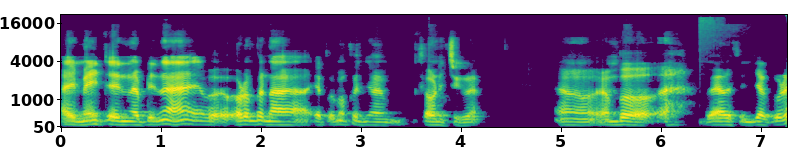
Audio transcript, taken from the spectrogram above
ஐ மெயின்டைன் அப்படின்னா உடம்ப நான் எப்பவுமே கொஞ்சம் கவனிச்சுக்குவேன். ரொம்ப வேலை செஞ்சால் கூட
